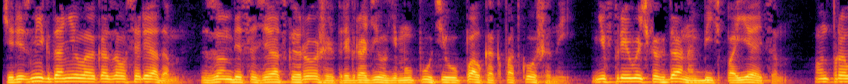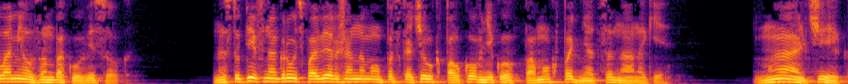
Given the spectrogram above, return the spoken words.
Через миг Данила оказался рядом. Зомби с азиатской рожей преградил ему путь и упал как подкошенный. Не в привычках Дана бить по яйцам. Он проломил зомбаку висок. Наступив на грудь поверженному, подскочил к полковнику, помог подняться на ноги. «Мальчик,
